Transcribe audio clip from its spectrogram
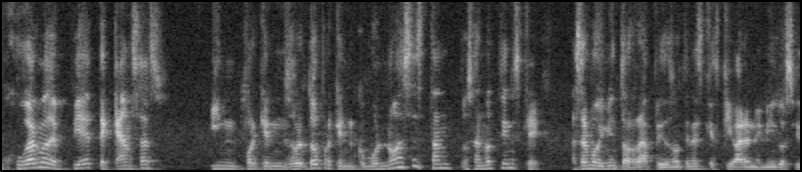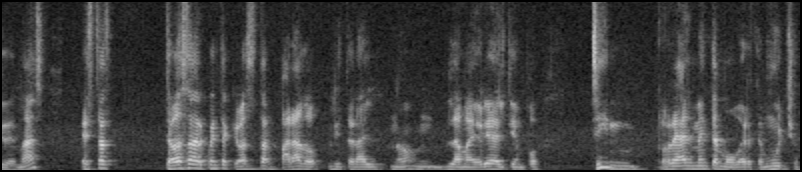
jugarlo de pie te cansas, y porque, sobre todo porque como no haces tan, o sea, no tienes que hacer movimientos rápidos, no tienes que esquivar enemigos y demás, estás, te vas a dar cuenta que vas a estar parado, literal, ¿no? La mayoría del tiempo, sin realmente moverte mucho.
